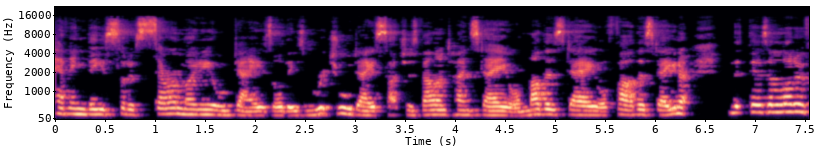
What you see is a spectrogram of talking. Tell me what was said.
having these sort of ceremonial days or these ritual days such as Valentine's Day or Mother's Day or Father's Day, you know, there's a lot of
